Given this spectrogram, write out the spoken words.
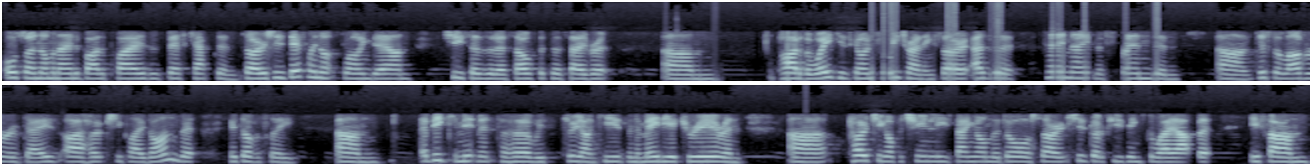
also nominated by the players as best captain. So she's definitely not slowing down. She says it herself. It's her favourite um, part of the week is going for training. So as a teammate and a friend and uh, just a lover of days, I hope she plays on. But it's obviously um, a big commitment for her with two young kids and a media career and uh, coaching opportunities banging on the door. So she's got a few things to weigh up. But if um,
